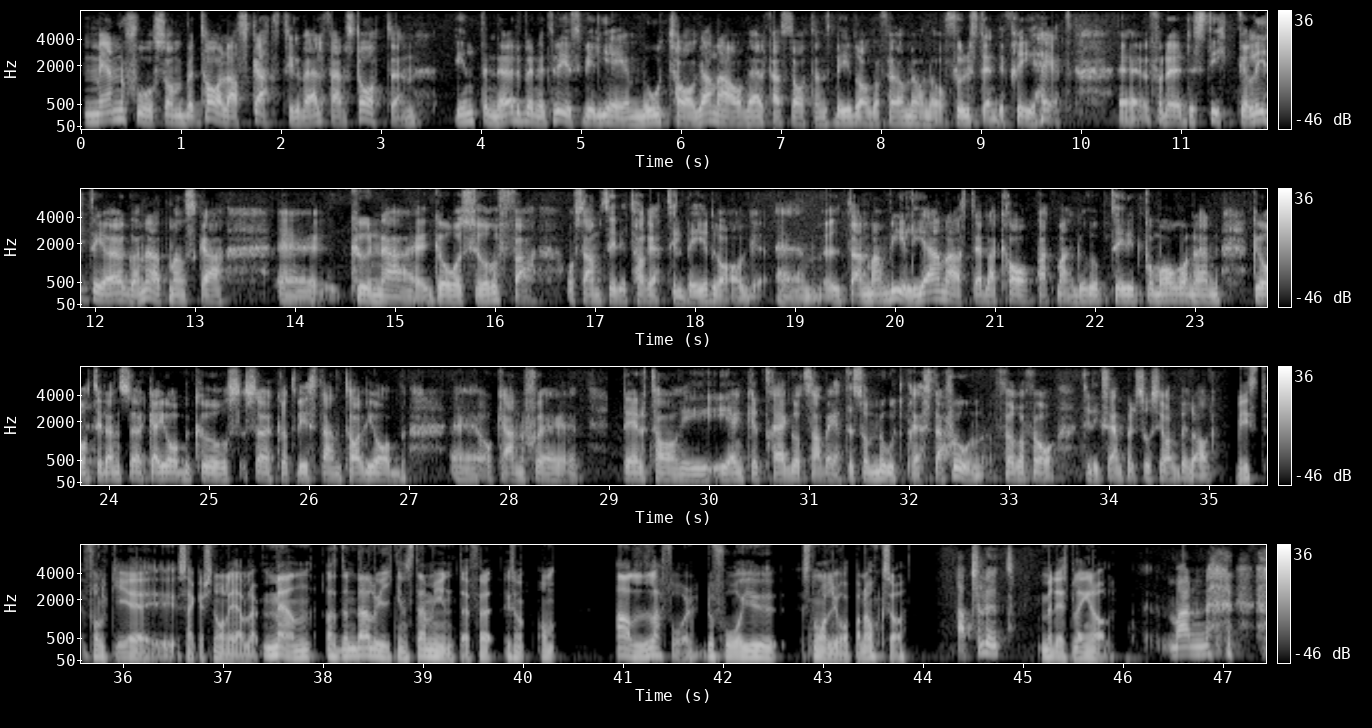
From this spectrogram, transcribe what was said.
människor som betalar skatt till välfärdsstaten inte nödvändigtvis vill ge mottagarna av välfärdsstatens bidrag och förmåner fullständig frihet. Eh, för det, det sticker lite i ögonen att man ska eh, kunna gå och surfa och samtidigt ha rätt till bidrag. Eh, Utan man vill gärna ställa krav på att man går upp tidigt på morgonen, går till en söka jobbkurs, söker ett visst antal jobb eh, och kanske deltar i, i enkelt trädgårdsarbete som motprestation för att få till exempel socialbidrag. Visst, folk är säkert snåla jävlar. Men alltså, den där logiken stämmer ju inte. För liksom, om alla får, då får ju snåljåparna också. Absolut. Men det spelar ingen roll man,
